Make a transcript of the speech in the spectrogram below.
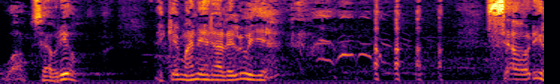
Wow, se abrió. ¿De qué manera? Aleluya. se abrió.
